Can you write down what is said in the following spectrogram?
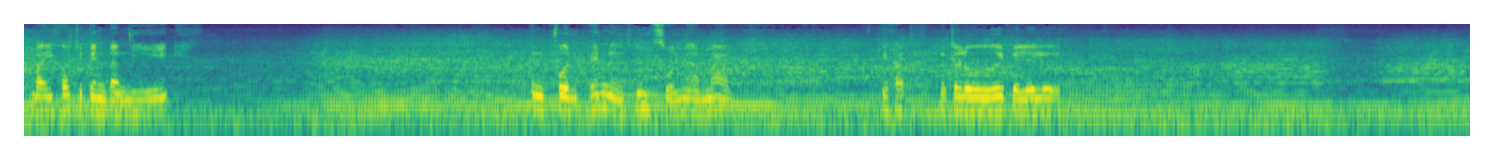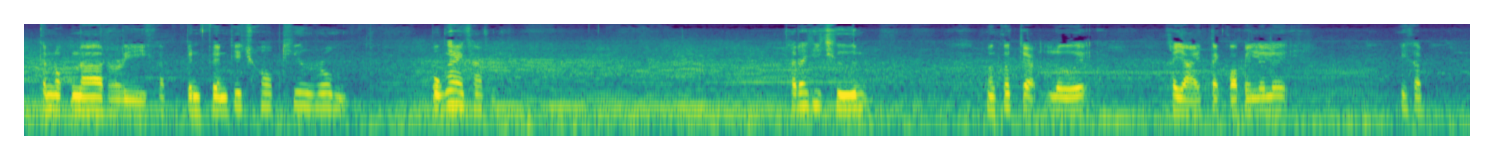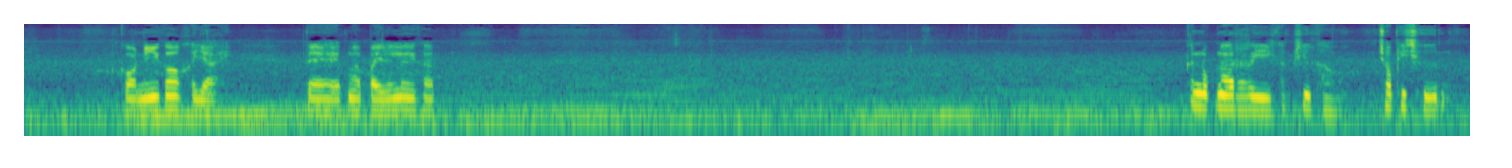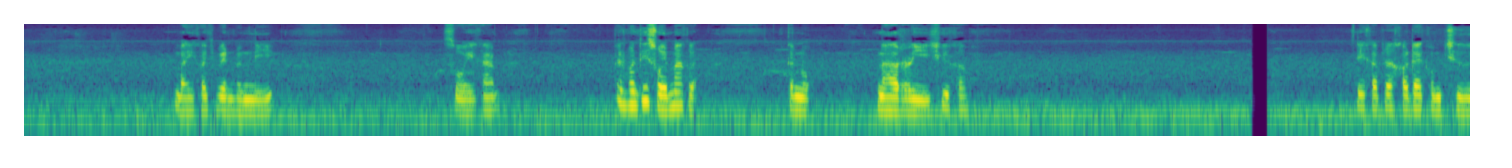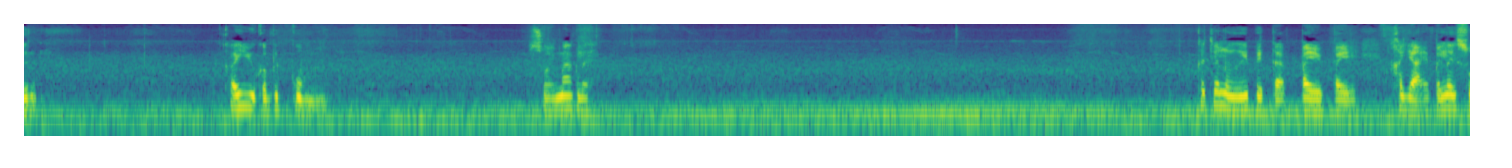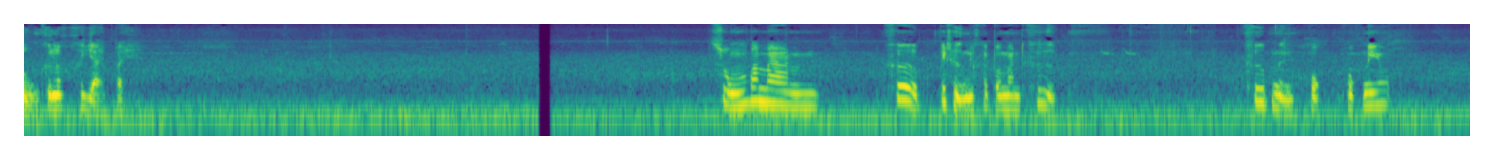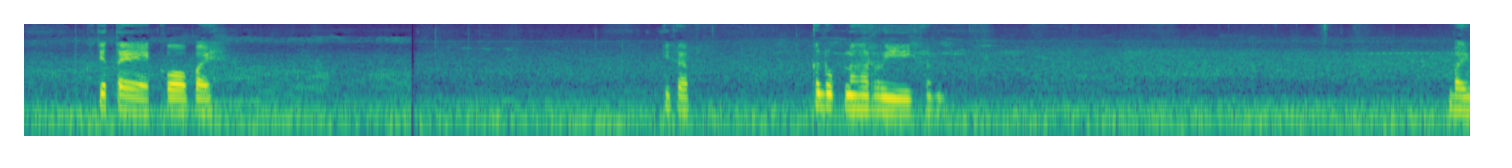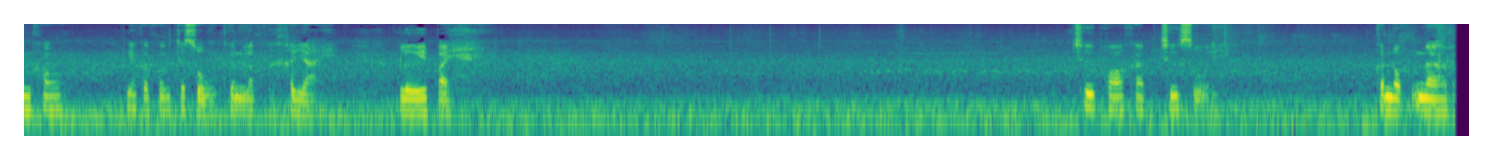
ใบเขาจะเป็นแบบนี้ เป็นเฟิร์นประเภทหนึ่งที่สวยงามมากนี่ครับ มันจะเลยไปเรื่อยๆกนกนารีครับ เป็นเฟรนที่ชอบที่ร่ม ปลูกง่ายครับ ถ้าได้ที่ชื้น มันก็จะเลย ขยายแตกกอไปเรื่อยๆนี่ครับก่อนนี้ก็ขยาย แตกมาไปเรื่อยๆครับ กนกนารีครับชื่อเขาชอบที่ชื้น ใบเขาจะเป็นแบบนี้ สวยครับ เป็นวันที่สวยมากแหละกนกนารีชื่อเขา นี่ครับถ้าเขาได้ความชื้น เขาอยู่กับเป็นกลุ่ม สวยมากเลย ก็จะเลยไปแต่ไปไปขยายไปเลยสูงขึ้นแล้วก็ขยายไปสูงประมาณคืบไปถึงครับประมาณคืบ คืบหนึ่งหกหกนิ้ว จะแตกกอไป นี่ครับกนกนารีครับใบของเขาเนี่ยก็จะสูงขึ้นแล้วขยายเลยไป ชื่อเพอครับชื่อสวย กนกนา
